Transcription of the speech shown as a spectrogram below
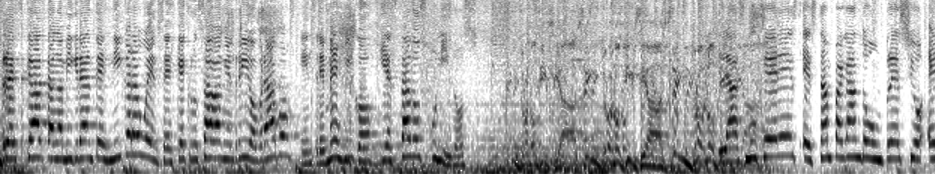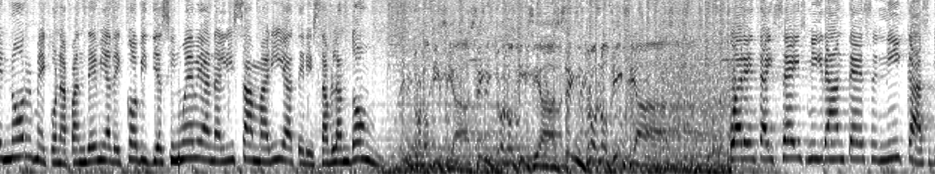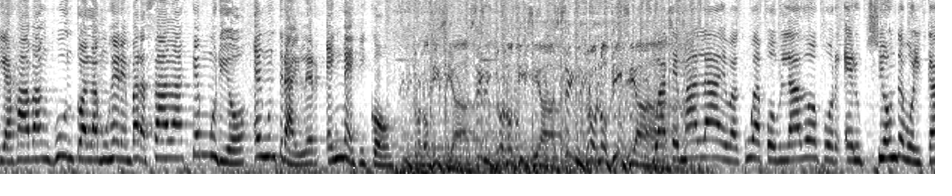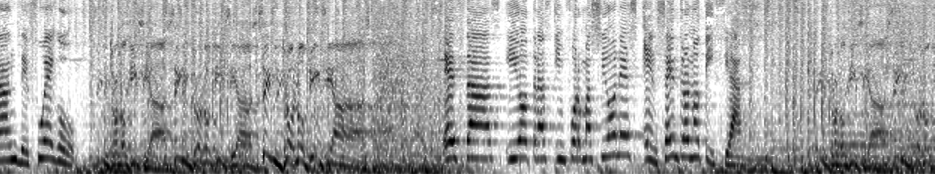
Rescatan a migrantes nicaragüenses que cruzaban el río Bravo entre México y Estados Unidos. Centro Noticias, Centro Noticias, Centro Noticias. Las mujeres están pagando un precio enorme con la pandemia de COVID-19, analiza María Teresa Blandón. Centro Noticias, Centro Noticias, Centro Noticias. 46 migrantes nicas viajaban junto a la mujer embarazada que murió en un tráiler en México. Centro Noticias, Centro Noticias, Centro Noticias. Guatemala evacúa poblado por erupción de volcán de fuego. Centro Noticias, Centro Noticias, Centro Noticias. Estas y otras informaciones en Centro Noticias. Centro Noticias, Centro Noticias,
